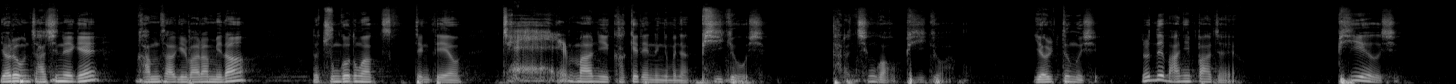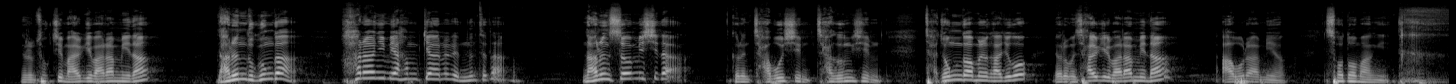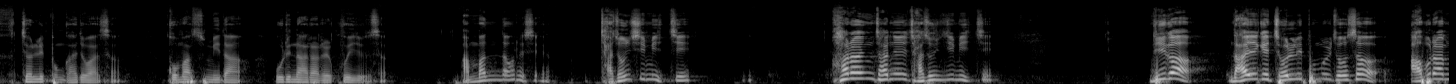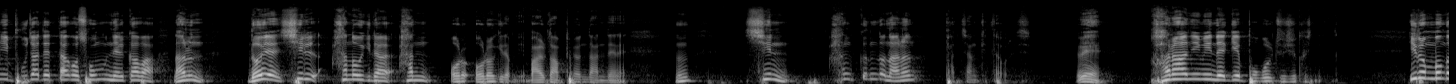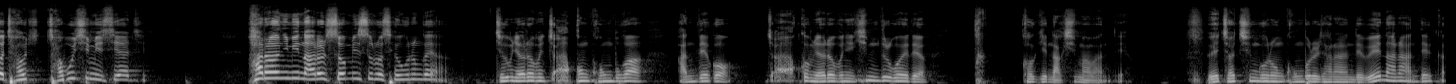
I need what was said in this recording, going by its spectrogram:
여러분 자신에게 감사하길 바랍니다. 중고등학생 때요 제일 많이 갖게 되는 게 뭐냐 비교 의식. 다른 친구하고 비교하고 열등 의식 이런 데 많이 빠져요. 피해 의식. 여러분 속지 말기 바랍니다. 나는 누군가 하나님이 함께하는 렘넌트다. 나는 서밋이다. 그런 자부심, 자긍심, 자존감을 가지고 여러분 살길 바랍니다. 아브라함이요. 소도망이 다 전리품 가져와서 고맙습니다. 우리나라를 구해줘서 안 받는다고 그랬어요. 자존심이 있지. 하나님 자녀의 자존심이 있지. 네가 나에게 전리품을 줘서 아브라함이 부자 됐다고 소문 낼까봐 나는 너의 실 한옥이라 한 오럭이라 말도 안 표현도 안 되네. 응? 신한 끈도 나는 받지 않겠다고 그랬어요. 왜? 하나님이 내게 복을 주실 것이니까. 이런 뭔가 자, 자부심이 있어야지. 하나님이 나를 서밋으로 세우는 거야. 지금 여러분이 조금 공부가 안 되고 조금 여러분이 힘들고 해야 돼요. 탁 거기에 낙심하면 안 돼요. 왜 저 친구는 공부를 잘하는데 왜 나는 안 될까?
